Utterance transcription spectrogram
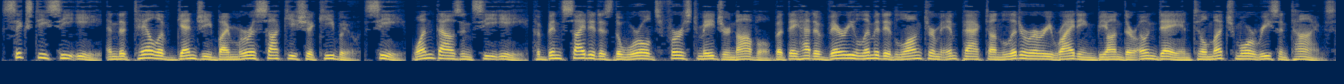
60 CE and The Tale of Genji by Murasaki Shikibu c. 1000 CE have been cited as the world's first major novel but they had a very limited long-term impact on literary writing beyond their own day until much more recent times.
